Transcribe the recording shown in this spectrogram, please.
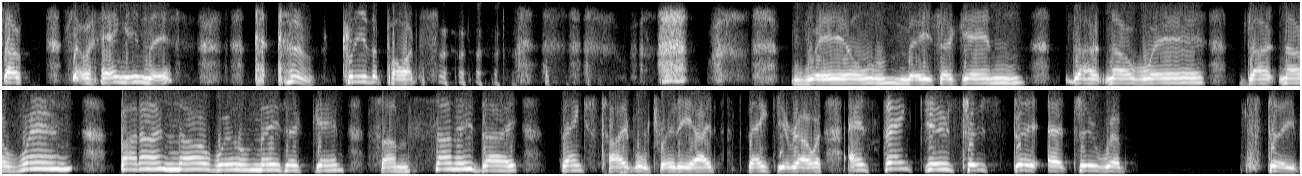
So, so hang in there. Clear the pipes. we'll meet again. Don't know where, don't know when, but I know we'll meet again some sunny day. Thanks, Table 28. Thank you, Rowan. And thank you to, Steve, uh, to uh, Steve,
